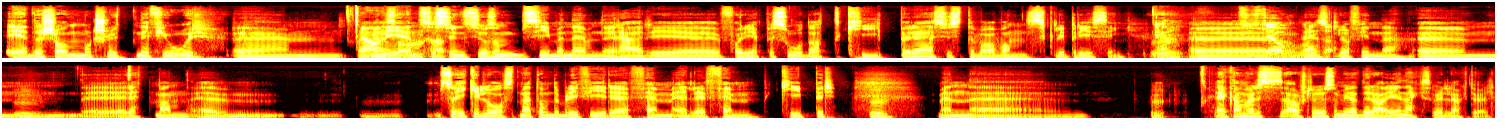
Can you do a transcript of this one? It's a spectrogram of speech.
Ederson mot slutten i fjor. Um, Ja, men sånn, igjen så syns jo, som Simen nevner her i forrige episode, at keepere jeg syns det var vanskelig prising. Ja, Eh, overprisa. vanskelig å finne um, rett mann. Um, så ikke lås meg til om det blir fire, fem eller fem keeper. Mm. Men eh, jeg kan vel avsløre så mye at Ryan er ikke så veldig aktuell.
